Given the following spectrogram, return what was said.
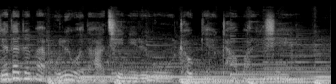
ရဲတပ်တပ်မိုးလေဝသအခြေအနေတွေကိုထုတ်ပြန်ထားပါတယ်ရှင်။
